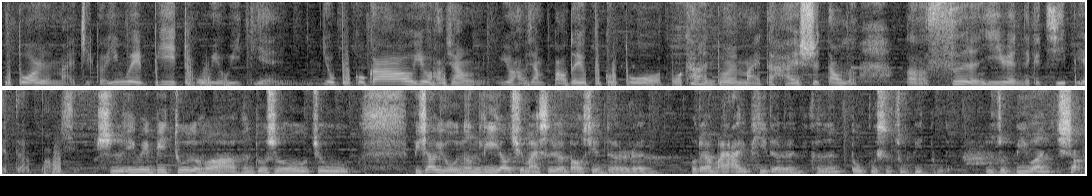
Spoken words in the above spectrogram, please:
不多人买这个，因为 B two 有一点又不够高，又好像又好像保的又不够多，我看很多人买的还是到了。呃，私人医院那个级别的保险，是因为 B two 的话，很多时候就比较有能力要去买私人保险的人。或者要买 IP 的人，可能都不是住 B 度的，是住 B one 以上。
